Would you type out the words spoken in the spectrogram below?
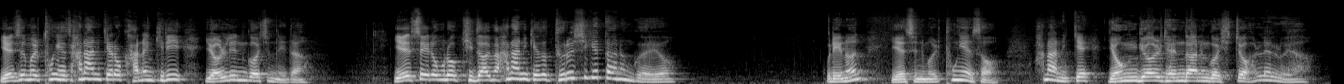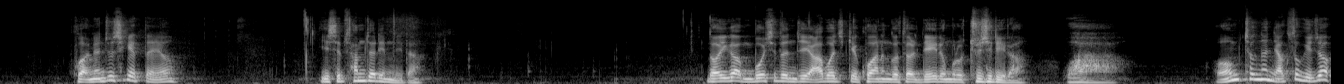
예수님을 통해서 하나님께로 가는 길이 열린 것입니다. 예수 이름으로 기도하면 하나님께서 들으시겠다는 거예요. 우리는 예수님을 통해서 하나님께 연결된다는 것이죠. 할렐루야. 구하면 주시겠대요. 23절입니다. 너희가 무엇이든지 아버지께 구하는 것을 내 이름으로 주시리라. 와, 엄청난 약속이죠.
